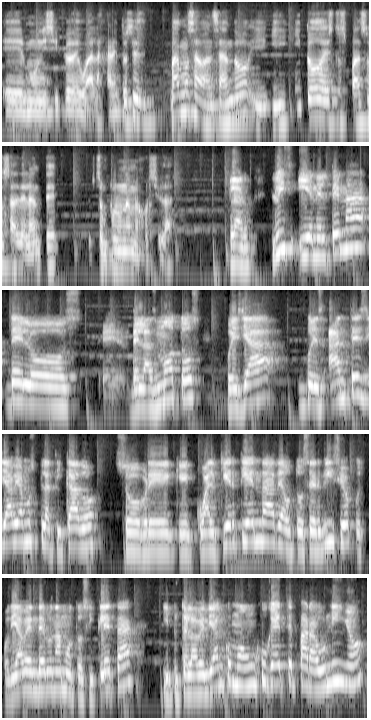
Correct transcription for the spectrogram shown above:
el municipio de Guadalajara. Entonces, vamos avanzando y, todos estos pasos adelante son por una mejor ciudad. Claro. Luis, y en el tema de los eh, de las motos, pues ya, pues antes ya habíamos platicado sobre que cualquier tienda de autoservicio pues podía vender una motocicleta y pues te la vendían como un juguete para un niño,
